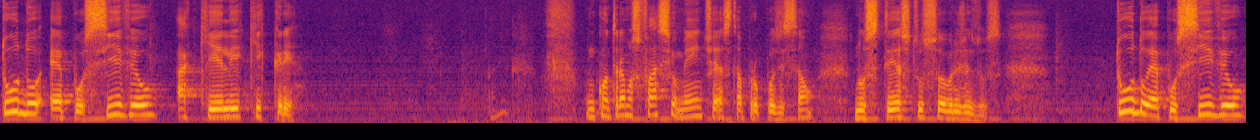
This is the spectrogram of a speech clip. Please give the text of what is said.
tudo é possível aquele que crê. Encontramos facilmente esta proposição nos textos sobre Jesus. Tudo é possível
